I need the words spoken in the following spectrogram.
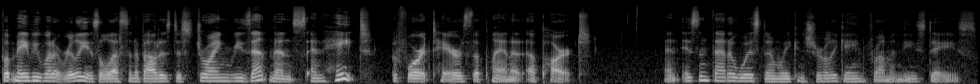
But maybe what it really is a lesson about is destroying resentments and hate before it tears the planet apart. And isn't that a wisdom we can surely gain from in these days?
